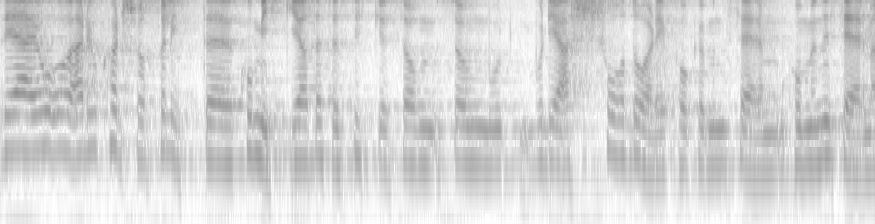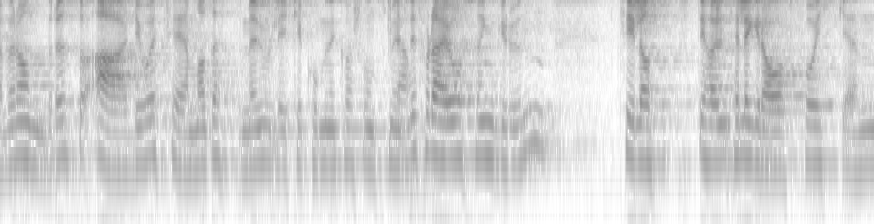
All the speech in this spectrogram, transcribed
det er jo, er det jo kanskje også litt eh, komikk i at dette stykket som, som hvor, hvor de er så dårlige på å kommunisere, kommunisere med hverandre, så er det jo et tema dette med ulike kommunikasjonsmidler. For det er jo også en grunn til at de har en telegraf og ikke en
